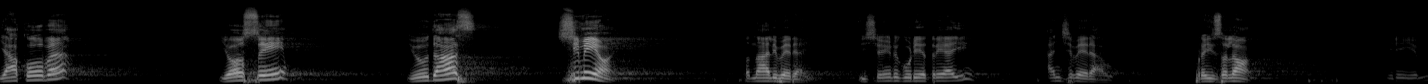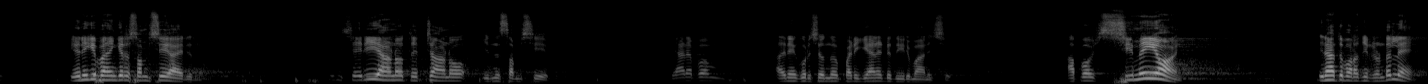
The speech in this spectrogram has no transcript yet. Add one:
യാക്കോബ് യോസേ യൂദാസ് ഷിമിയോൻ ഇപ്പം നാല് പേരായി. ഈശോയുടെ കൂടി എത്രയായി? അഞ്ച് പേരാവും. പ്രൈസലോൺ ഇനിയും എനിക്ക് ഭയങ്കര സംശയമായിരുന്നു. ഇത് ശരിയാണോ തെറ്റാണോ എന്ന് സംശയം. ഞാനപ്പം അതിനെക്കുറിച്ചൊന്ന് പഠിക്കാനായിട്ട് തീരുമാനിച്ചു. അപ്പോൾ ഷിമയോൻ ഇതിനകത്ത് പറഞ്ഞിട്ടുണ്ടല്ലേ?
